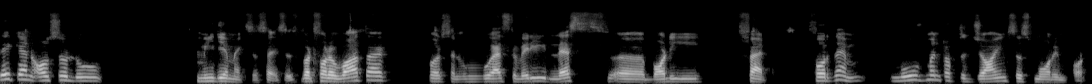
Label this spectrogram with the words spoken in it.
they can also do medium exercises. But for a vata person who has a very less uh, body fat for them movement of the joints is more important.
